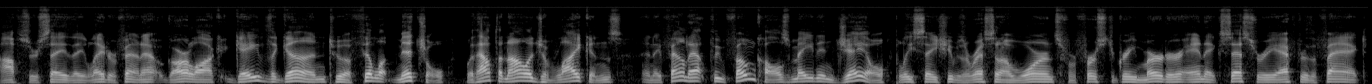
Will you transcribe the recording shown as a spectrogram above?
Officers say they later found out Garlock gave the gun to a Philip Mitchell without the knowledge of Likens, and they found out through phone calls made in jail. Police say she was arrested on warrants for first degree murder and accessory after the fact.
